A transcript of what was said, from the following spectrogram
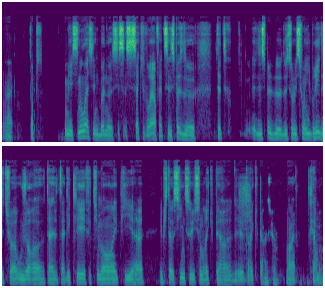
Ouais, tant pis. Mais sinon, ouais, c'est une bonne, c'est, ça qu'il faudrait, en fait. C'est une espèce de, peut-être, une espèce de, de, solution hybride, tu vois, où genre, euh, t'as, as des clés, effectivement, et puis, euh, et puis, tu as aussi une solution de, récupère, euh, de, de, récupération. Ouais, clairement.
